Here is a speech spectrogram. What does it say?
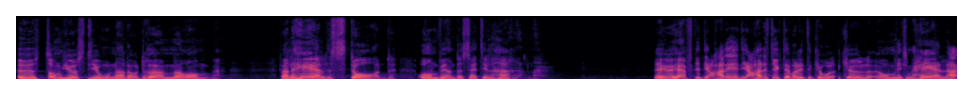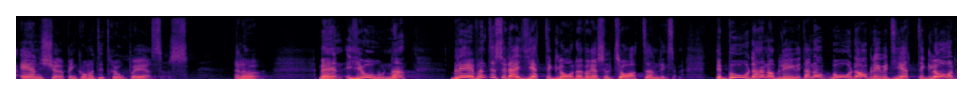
utom just Jona då, drömmer om. För en hel stad omvänder sig till Herren. Det är ju häftigt. Jag hade, jag hade tyckt det var lite cool, kul om liksom hela Enköping kommer till tro på Jesus. Eller hur? Men Jona blev inte så där jätteglad över resultaten. Liksom. Det borde han ha blivit. Han borde ha blivit jätteglad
